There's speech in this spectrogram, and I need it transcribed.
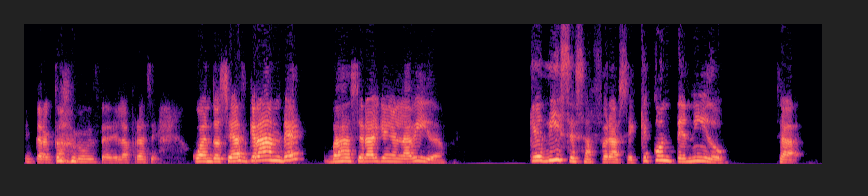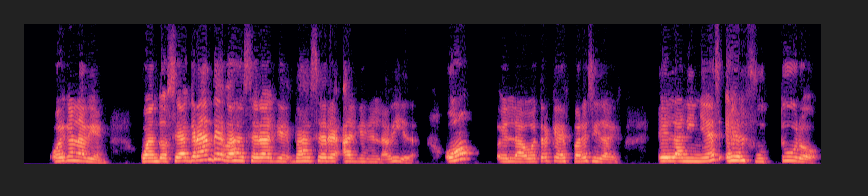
interactuando con ustedes, la frase, cuando seas grande, vas a ser alguien en la vida. ¿Qué dice esa frase? ¿Qué contenido? O sea, óiganla bien cuando seas grande vas a ser alguien, vas a ser alguien en la vida. O en la otra que es parecida es, en la niñez es el futuro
